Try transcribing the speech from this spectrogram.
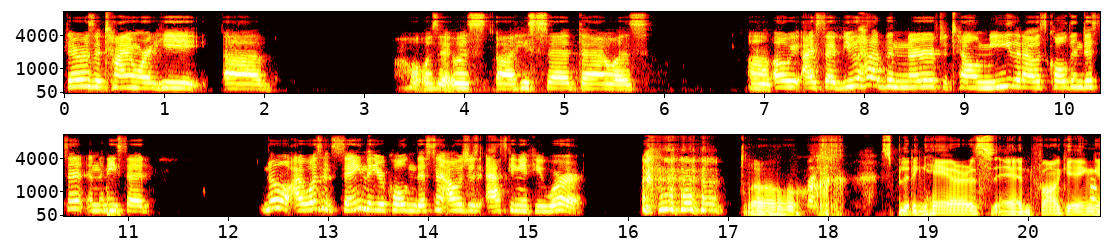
there was a time where he, uh, what was it? It was, uh, he said that I was, um, oh, I said, you had the nerve to tell me that I was cold and distant. And then he said, no, I wasn't saying that you're cold and distant. I was just asking if you were. Oh, splitting hairs and fogging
